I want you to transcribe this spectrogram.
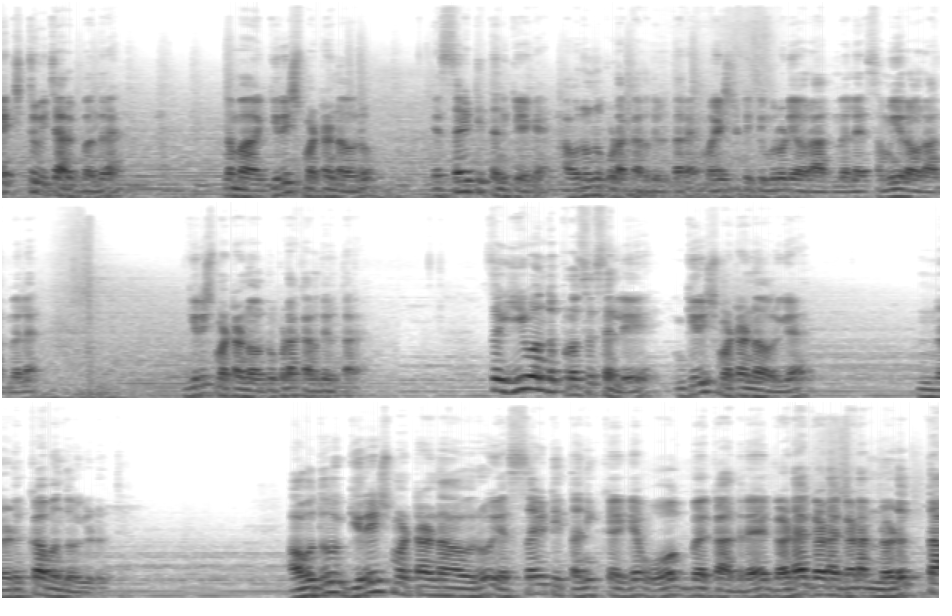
ನೆಕ್ಸ್ಟ್ ವಿಚಾರಕ್ಕೆ ಬಂದರೆ ನಮ್ಮ ಗಿರೀಶ್ ಮಠಣ್ಣ ಅವರು ಎಸ್ ಐ ಟಿ ತನಿಖೆಗೆ ಅವರನ್ನು ಕೂಡ ಕರೆದಿರ್ತಾರೆ. ಮಹೇಶ್ ಟಿ ಸಿಮರೋಡಿ ಅವರಾದ್ಮೇಲೆ ಸಮೀರ್ ಅವರಾದ್ಮೇಲೆ. ಗಿರೀಶ್ ಮಠಣ್ಣ ಅವ್ರನ್ನು ಕೂಡ ಕರೆದಿರ್ತಾರೆ. ಸೊ ಈ ಒಂದು ಪ್ರೊಸೆಸ್ಸಲ್ಲಿ ಗಿರೀಶ್ ಮಠಣ್ಣ ಅವರಿಗೆ ನಡುಕ ಬಂದು ಹೋಗಿಡುತ್ತೆ ಹೌದು, ಗಿರೀಶ್ ಮಠಣ್ಣ ಅವರು ಎಸ್ ಐ ಟಿ ತನಿಖೆಗೆ ಹೋಗ್ಬೇಕಾದ್ರೆ ಗಡ ಗಡ ಗಡ ನಡುಕ್ತಾ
